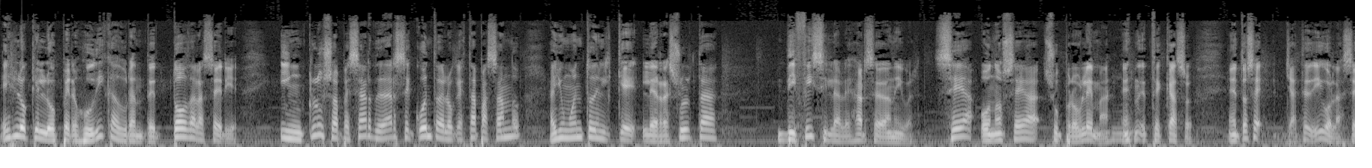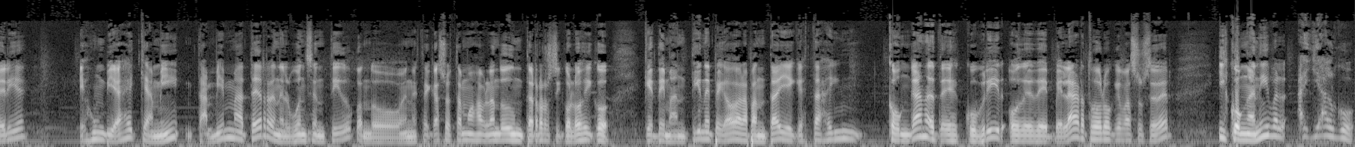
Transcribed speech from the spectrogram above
es lo que lo perjudica durante toda la serie. Incluso a pesar de darse cuenta de lo que está pasando, hay un momento en el que le resulta difícil alejarse de Aníbal, sea o no sea su problema en este caso. Entonces, ya te digo, la serie es un viaje que a mí también me aterra en el buen sentido, cuando en este caso estamos hablando de un terror psicológico que te mantiene pegado a la pantalla y que estás ahí con ganas de descubrir o de desvelar todo lo que va a suceder. Y con Aníbal hay algo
